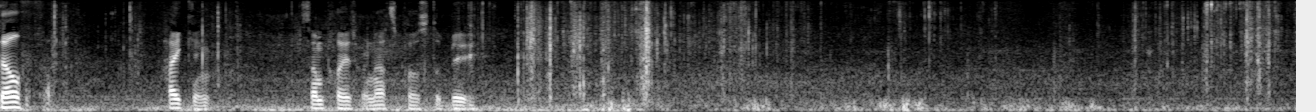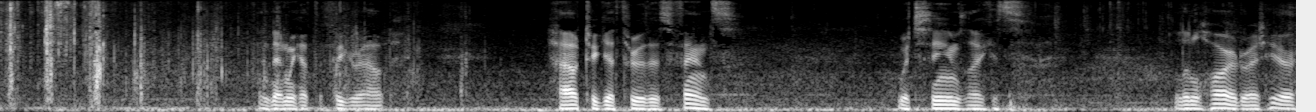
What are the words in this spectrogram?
stealth hiking someplace we're not supposed to be. And then we have to figure out how to get through this fence, which seems like it's a little hard right here.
